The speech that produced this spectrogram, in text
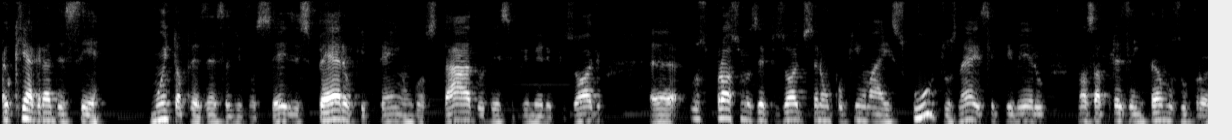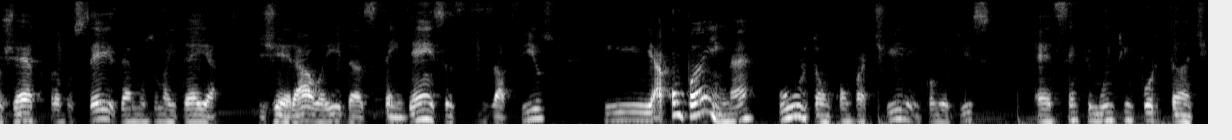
Eu queria agradecer muito a presença de vocês, espero que tenham gostado desse primeiro episódio. Uh, os próximos episódios serão um pouquinho mais curtos, né? Esse primeiro nós apresentamos o projeto para vocês, demos uma ideia geral aí das tendências, desafios e acompanhem, né? Curtam, compartilhem, como eu disse, é sempre muito importante.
